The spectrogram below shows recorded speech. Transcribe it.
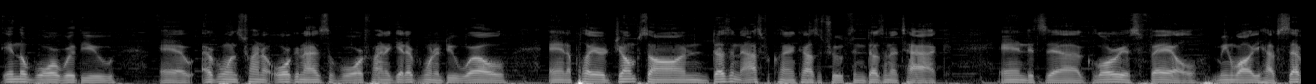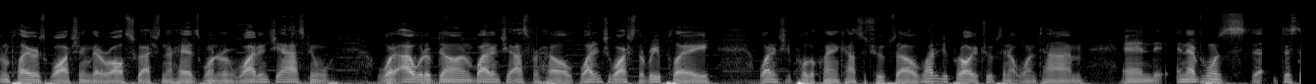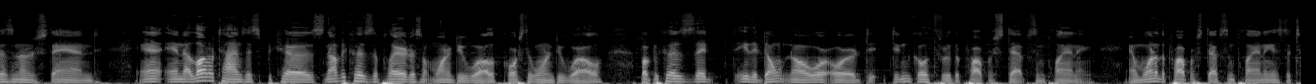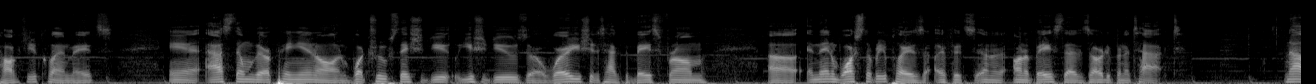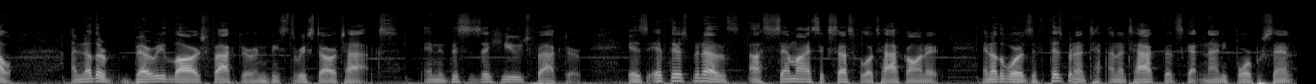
in the war with you. Uh, everyone's trying to organize the war, trying to get everyone to do well, and a player jumps on, doesn't ask for clan castle troops, and doesn't attack and it's a glorious fail. Meanwhile, you have seven players watching that are all scratching their heads, wondering why didn't you ask me what I would have done? Why didn't you ask for help? Why didn't you watch the replay? Why didn't you pull the clan castle troops out? Why did you put all your troops in at one time? And and everyone just doesn't understand. And, and a lot of times it's because not because the player doesn't want to do well. Of course they want to do well, but because they either don't know or, or didn't go through the proper steps in planning. And one of the proper steps in planning is to talk to your clanmates and ask them their opinion on what troops they should you should use or where you should attack the base from. Uh, and then watch the replays if it's on a, on a base that has already been attacked. Now, another very large factor in these three-star attacks, and this is a huge factor, is if there's been a, a semi-successful attack on it. In other words, if there's been an attack that's got 94%,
